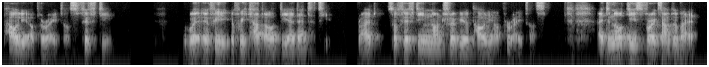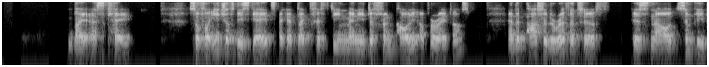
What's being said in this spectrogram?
Pauli operators, 15, if we, if we cut out the identity, right? So 15 non-trivial Pauli operators. I denote these, for example, by, by SK. So for each of these gates, I get like 15 many different Pauli operators. And the partial derivative is now simply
